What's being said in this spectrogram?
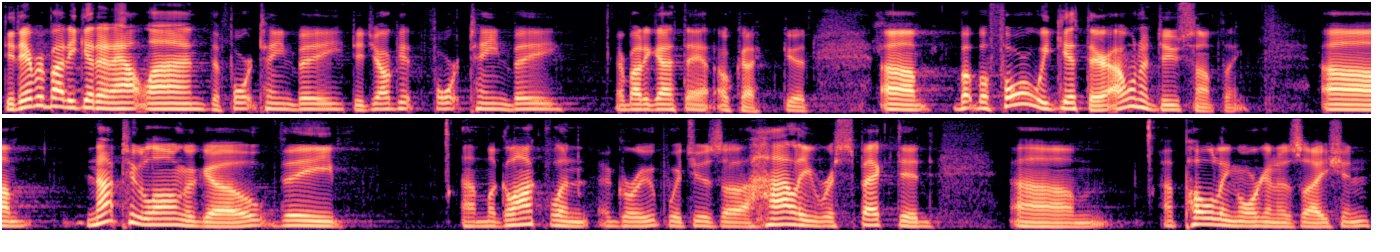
Did everybody get an outline, the 14b? Did y'all get 14b? Everybody got that? Okay, good. Um, but before we get there, I want to do something. Um, not too long ago, the uh, McLaughlin Group, which is a highly respected um, a polling organization,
